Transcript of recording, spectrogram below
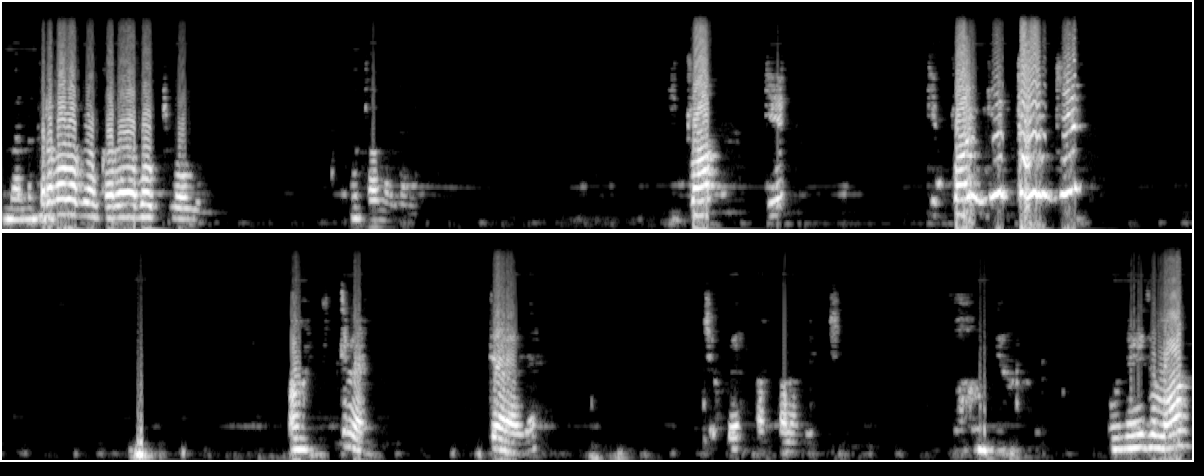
Ben de tarafa bakıyorum, karaya bak kim oldu. Tamam tamam. Lan, git. Git lan, git lan, git. Ah, gitti mi? Gitti herhalde. Çık be. Ah, tamam. geçmiş. Allah'ım ya. O neydi lan?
